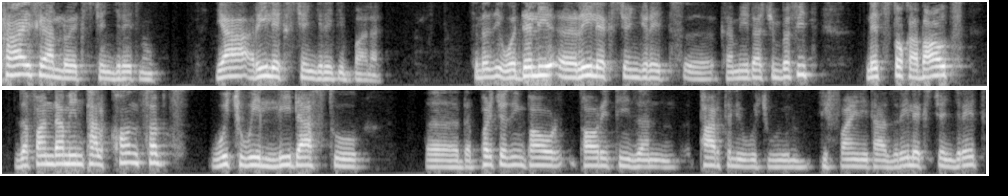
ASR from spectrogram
ፕራይስ ያለው ኤክስቼንጅ ሬት ነው ያ ሪል ኤክስቼንጅ ሬት ይባላል ስለዚህ ወደ ሪል ኤክስቼንጅ ሬት ከመሄዳችን በፊት ሌትስ ቶክ አባውት the fundamental concept which will lead us to uh, the purchasing power parity then partly which will define it as real exchange rate.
